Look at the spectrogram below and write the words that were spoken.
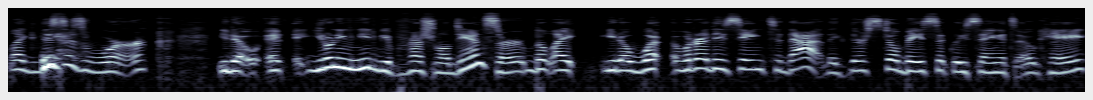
Like this is work. You know, it, you don't even need to be a professional dancer. But like, you know, what what are they saying to that? Like they're still basically saying it's okay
